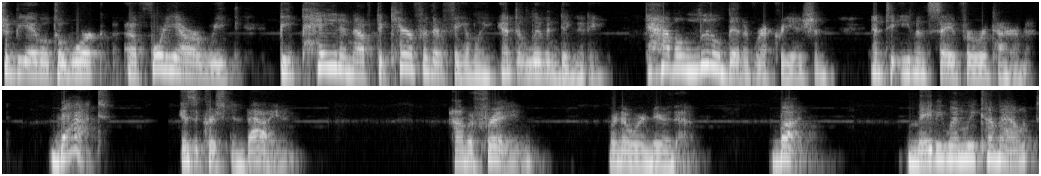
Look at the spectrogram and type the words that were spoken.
should be able to work a 40 hour week, be paid enough to care for their family and to live in dignity, to have a little bit of recreation, and to even save for retirement. That is a Christian value. I'm afraid we're nowhere near that. But maybe when we come out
